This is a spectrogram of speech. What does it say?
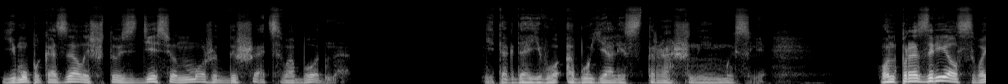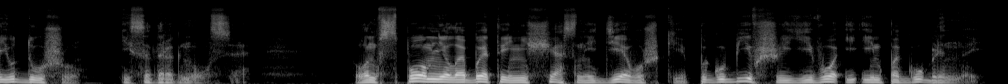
Ему показалось, что здесь он может дышать свободно. И тогда его обуяли страшные мысли. Он прозрел свою душу и содрогнулся. Он вспомнил об этой несчастной девушке, погубившей его и им погубленной.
